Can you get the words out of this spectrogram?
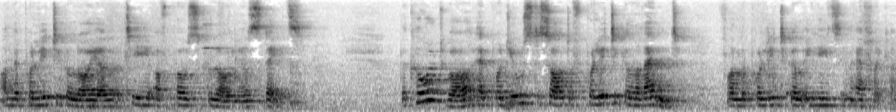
on the political loyalty of post-colonial states. The Cold War had produced a sort of political rent for the political elites in Africa.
